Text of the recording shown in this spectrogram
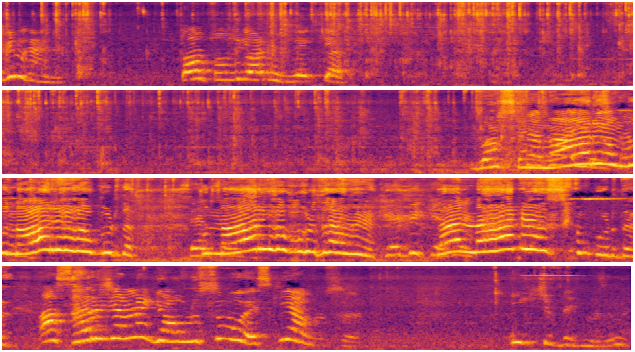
Acı mı kanka? Daha tozu gelmez bekle. Lan sen ne arıyorsun? Bu ne arıyor burada? Bu ne arıyor burada? Kedi kedi. Lan ne arıyorsun burada? Aa sarıcanın yavrusu bu eski yavrusu. İlk çiftleşme değil mi?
